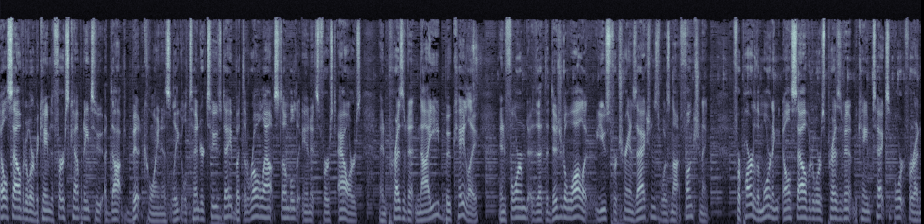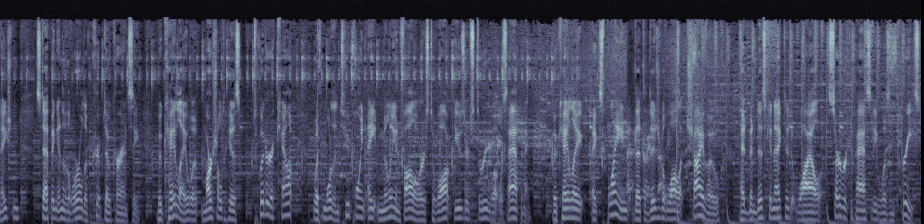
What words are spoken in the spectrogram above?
El Salvador became the first company to adopt Bitcoin as legal tender Tuesday, but the rollout stumbled in its first hours, and President Nayib Bukele informed that the digital wallet used for transactions was not functioning. For part of the morning, El Salvador's president became tech support for a nation stepping into the world of cryptocurrency. Bukele marshaled his Twitter account with more than 2.8 million followers to walk users through what was happening. Bukele explained that the digital wallet Chivo had been disconnected while server capacity was increased.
